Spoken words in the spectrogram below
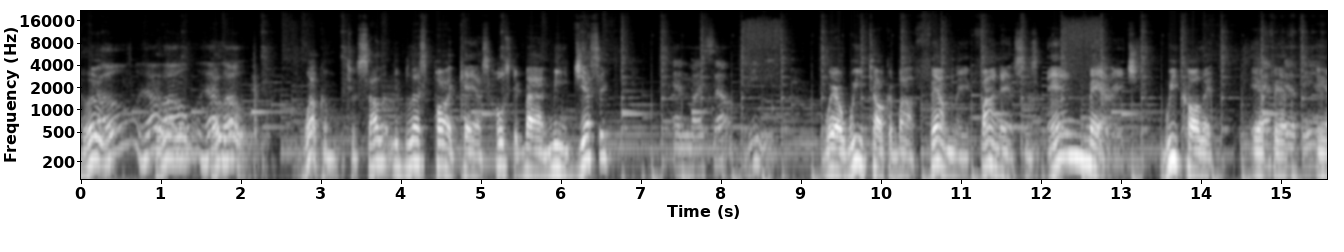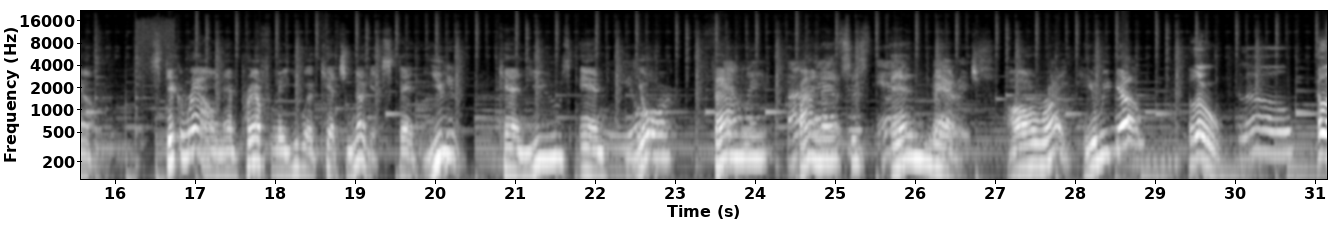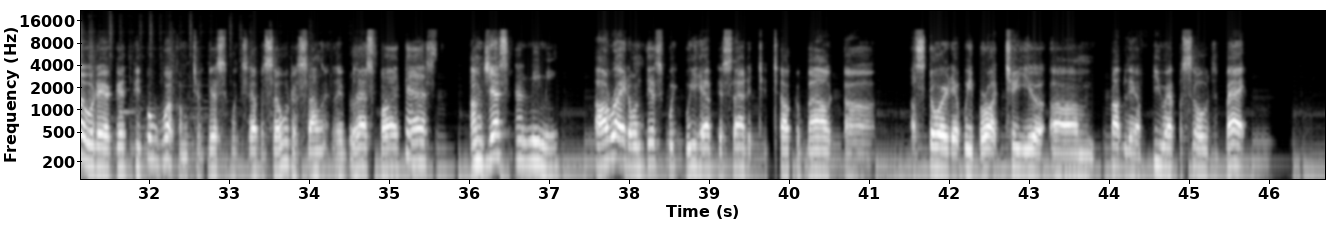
Hello. Hello, hello, hello. Welcome to Silently Blessed Podcast, hosted by me, Jesse, And myself, Mimi. where we talk about family, finances, and marriage. We call it FFM. FFM. Stick around and prayerfully you will catch nuggets that you, You. can use in Your your family, family, finances, and and marriage. All right, here we go. Hello. Hello. Hello there, good people. Welcome to this week's episode of Silently Blessed Podcast. I'm Jess. I'm Mimi. All right, on this week, we have decided to talk about uh, a story that we brought to you um, probably a few episodes back.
